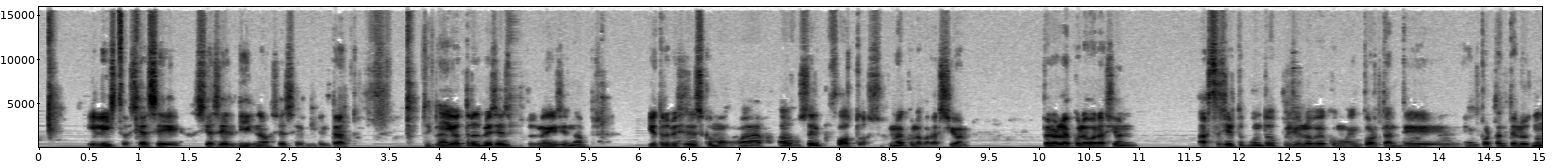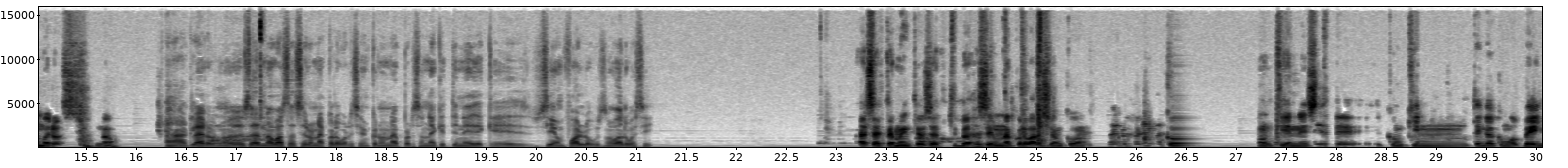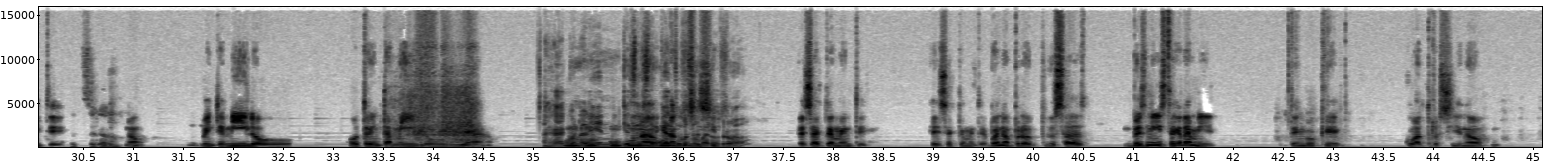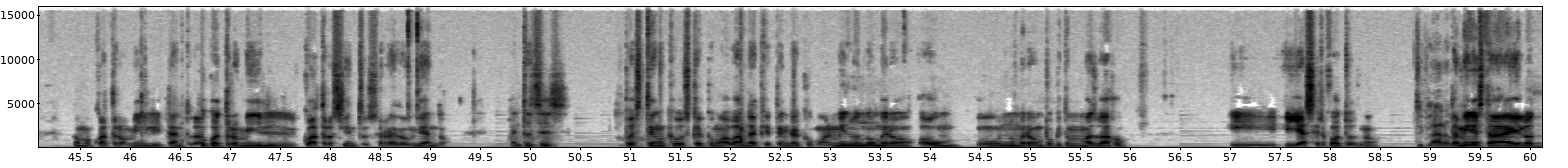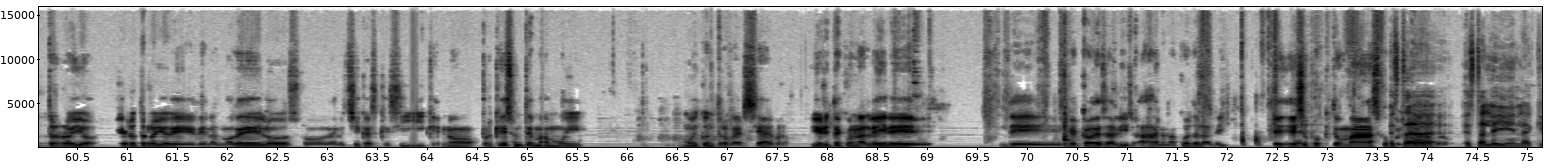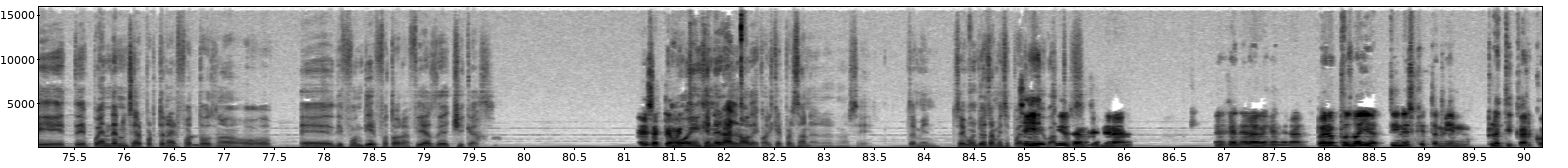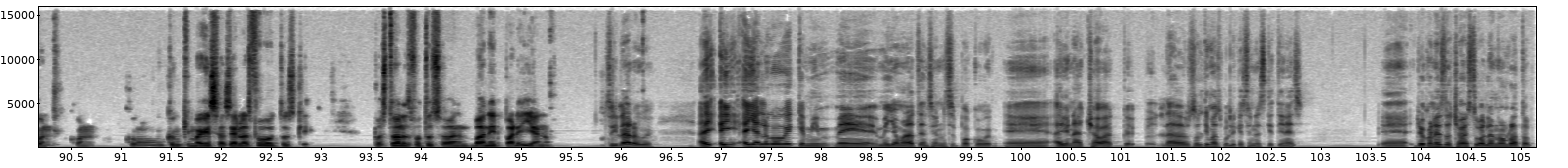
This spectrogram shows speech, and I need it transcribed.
y listo, se hace, se hace el deal, ¿no? Se hace el, el trato. Sí, claro. Y otras veces pues me dicen, no, pues, y otras veces es como, ah, vamos a hacer fotos, una colaboración. Pero la colaboración, hasta cierto punto, pues yo lo veo como importante, importante los números, ¿no? Ah, claro, ¿no? O sea, no vas a hacer una colaboración con una persona que tiene de que 100 follows, ¿no? O algo así. Exactamente, o sea, vas a hacer una colaboración con, con, con quien este, con quien tenga como 20, ¿no? 20 mil o, o 30 mil o ya. Ajá, Un- con alguien un- que se una- acerque una a tus cosa así, números, bro. ¿no? Exactamente, exactamente. Bueno, pero, o sea, ves mi Instagram y tengo que 400, no, como 4 mil y tanto, 4 mil 400 redondeando. Entonces, pues tengo que buscar como a banda que tenga como el mismo número o un, un número un poquito más bajo y, y hacer fotos, ¿no? Sí, claro. güey. También está el otro rollo, el otro rollo de, de las modelos o de las chicas que sí, que no, porque es un tema muy, muy controversial, bro. Y ahorita con la ley de, de que acaba de salir, ah, no me acuerdo la ley, eh, es un poquito más complicado, Esta, bro. esta ley en la que te pueden denunciar por tener fotos, ¿no? O eh, difundir fotografías de chicas. O Exactamente. en general, ¿no? De cualquier persona, no, No sé. También, según yo, también se puede Sí, sí, o sea, en general, en general, en general. Pero pues vaya, tienes que también platicar con, con, con, con quien vayas a hacer las fotos, que pues todas las fotos van, van a ir para ella, ¿no? Sí, claro, güey. Hay, hay, hay algo, güey, que a mí me, me llamó la atención hace poco, güey. Eh, hay una chava, que, las últimas publicaciones que tienes, eh, yo con esta chava estuve hablando un rato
